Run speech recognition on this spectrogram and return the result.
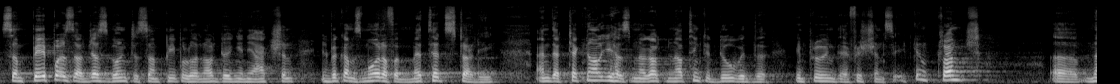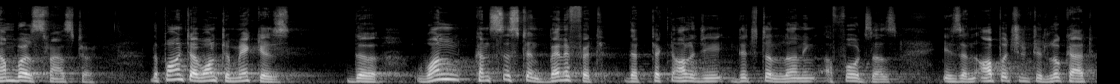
some papers are just going to some people who are not doing any action. It becomes more of a method study, and the technology has got nothing to do with the improving the efficiency. It can crunch uh, numbers faster. The point I want to make is the one consistent benefit that technology, digital learning affords us is an opportunity to look at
